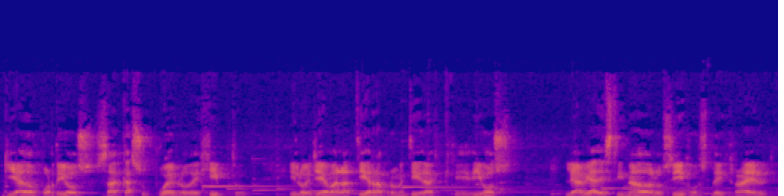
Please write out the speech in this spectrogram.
guiado por Dios, saca a su pueblo de Egipto y lo lleva a la tierra prometida que Dios le había destinado a los hijos de Israel,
